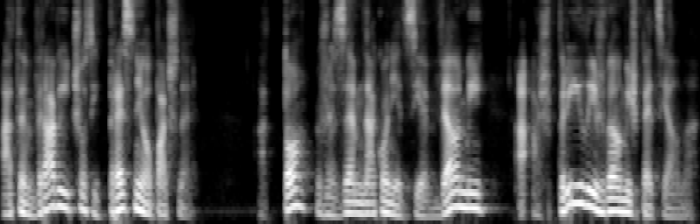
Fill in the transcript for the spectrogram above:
a ten vraví čosi presne opačné. A to, že Zem nakoniec je veľmi a až príliš veľmi špeciálna.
